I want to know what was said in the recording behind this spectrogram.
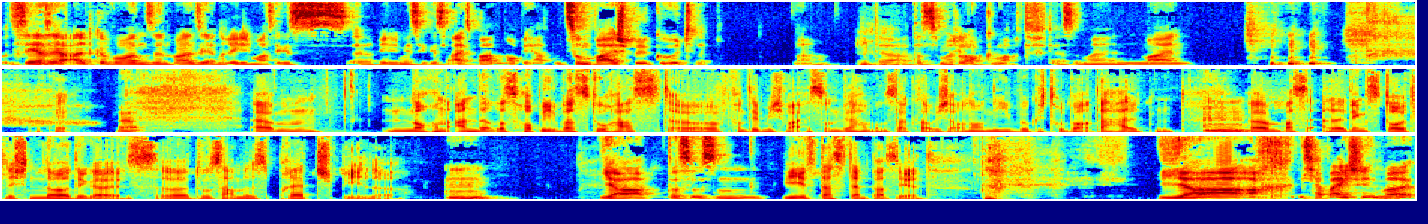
sehr, sehr alt geworden sind, weil sie ein regelmäßiges, äh, regelmäßiges Eisbaden-Hobby hatten. Zum Beispiel Goethe. Ja, mhm. Der hat das zum Beispiel auch gemacht. Der ist immer in Main. okay. Ja. Ähm, noch ein anderes Hobby, was du hast, äh, von dem ich weiß, und wir haben uns da, glaube ich, auch noch nie wirklich drüber unterhalten, mhm. äh, was allerdings deutlich nerdiger ist. Äh, du sammelst Brettspiele. Mhm. Ja, das ist ein. Wie ist das denn passiert? Ja, ach, ich habe eigentlich schon immer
